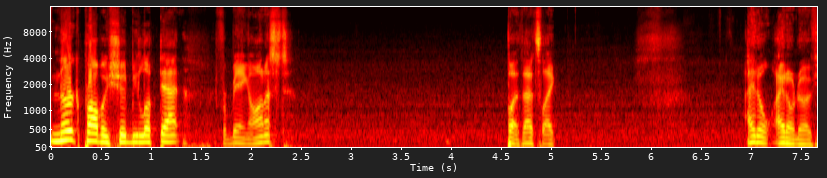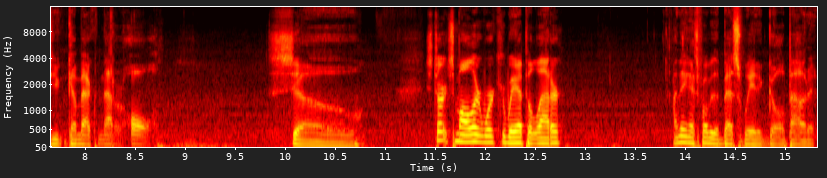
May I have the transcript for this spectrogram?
Nurk probably should be looked at, for being honest. But that's like, I don't, I don't know if you can come back from that at all. So, start smaller, work your way up the ladder. I think that's probably the best way to go about it.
